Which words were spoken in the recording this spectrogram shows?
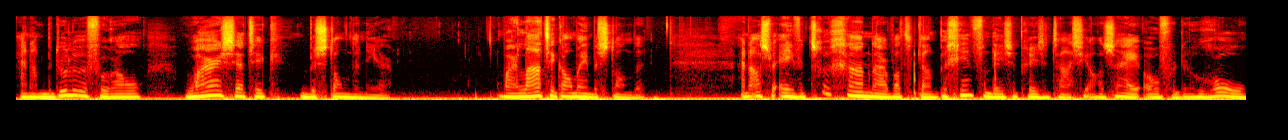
En dan bedoelen we vooral waar zet ik bestanden neer? Waar laat ik al mijn bestanden? En als we even teruggaan naar wat ik aan het begin van deze presentatie al zei over de rol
